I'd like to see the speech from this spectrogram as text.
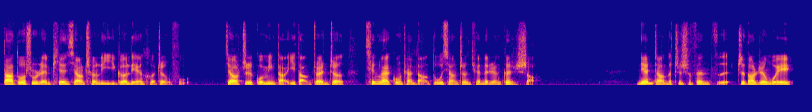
大多数人偏向成立一个联合政府。较之国民党一党专政、青睐共产党独享政权的人更少。年长的知识分子直到认为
